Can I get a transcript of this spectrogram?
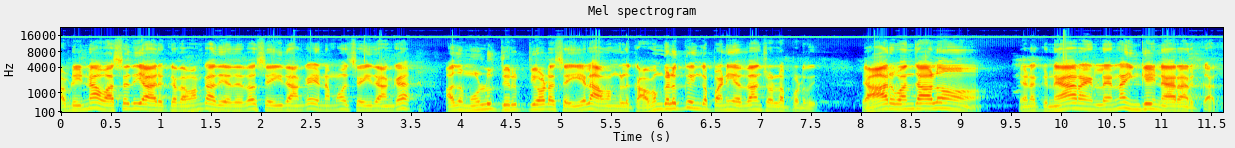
அப்படின்னா வசதியாக இருக்கிறவங்க அது எதை எதோ செய்தாங்க என்னமோ செய்தாங்க அது முழு திருப்தியோடு செய்யலை. அவங்களுக்கு அவங்களுக்கும் இங்கே பணி தான் சொல்லப்படுது. யார் வந்தாலும் எனக்கு நேரம் இல்லைன்னா இங்கேயும் நேரம் இருக்காது.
